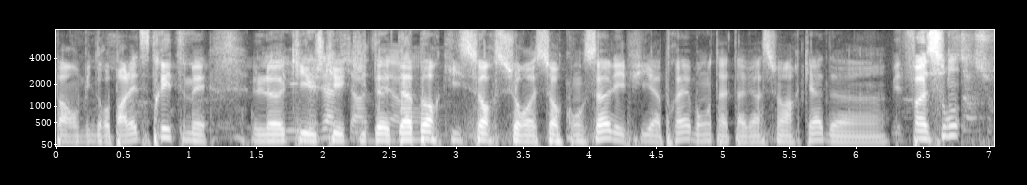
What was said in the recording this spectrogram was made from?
pas envie de reparler de Street, mais le, est qui, qui- qui- piraté d'abord qui sort sur, sur console, et puis après, bon, tu as ta version arcade. euh, Mais de toute façon, sur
